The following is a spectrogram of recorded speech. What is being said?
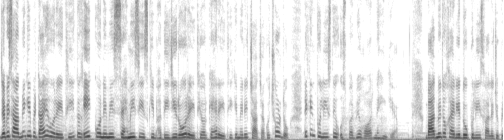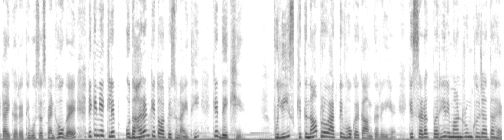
जब इस आदमी की पिटाई हो रही थी तो एक कोने में सहमी सी इसकी भतीजी रो रही थी और कह रही थी कि मेरे चाचा को छोड़ दो, लेकिन पुलिस ने उस पर भी गौर नहीं किया। बाद में तो खैर ये दो पुलिस वाले जो पिटाई कर रहे थे, वो सस्पेंड हो गए, लेकिन ये क्लिप उदाहरण के तौर पर सुनाई थी कि देखिए, पुलिस कितना प्रोएक्टिव होकर काम कर रही है कि सड़क पर ही रिमांड रूम खुल जाता है।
